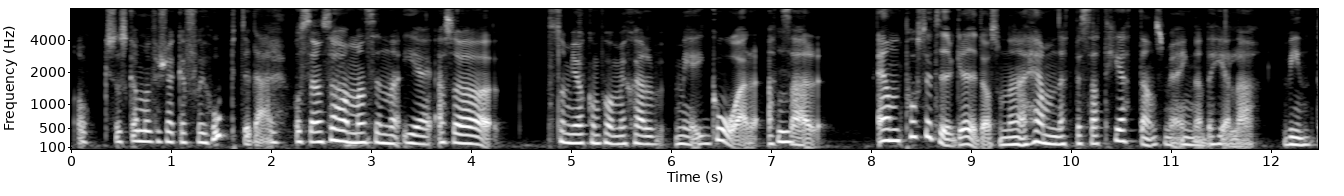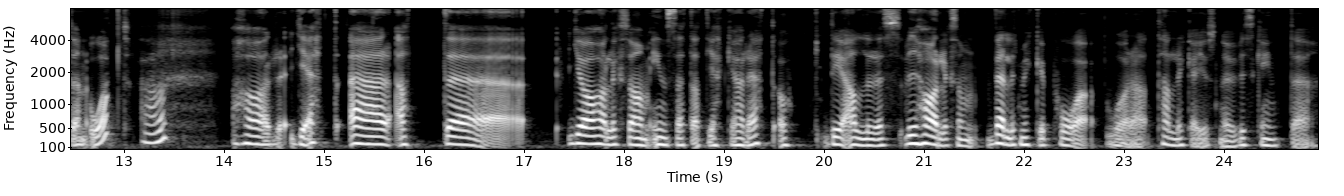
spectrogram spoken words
Och så ska man försöka få ihop det där. Och sen så har man sina e- alltså som jag kom på mig själv med igår. Att så här, en positiv grej då, som den här Hemnet-besattheten som jag ägnade hela vintern åt. Ja. Har gett är att eh, jag har liksom insett att Jackie har rätt och det är alldeles, vi har liksom väldigt mycket på våra tallrikar just nu. Vi ska inte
